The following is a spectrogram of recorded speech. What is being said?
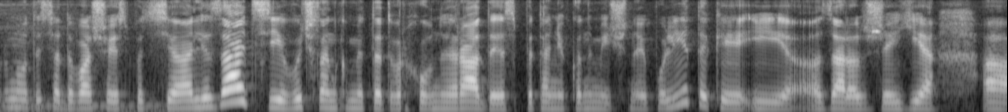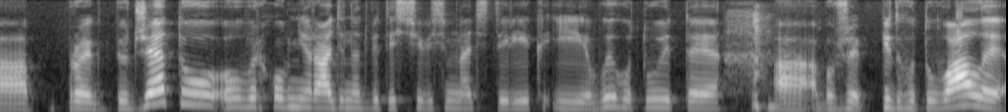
Повернутися до вашої спеціалізації. Ви член комітету Верховної Ради з питань економічної політики, і е, зараз вже є а, проект бюджету у Верховній Раді на 2018 рік. І ви готуєте а, або вже підготували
